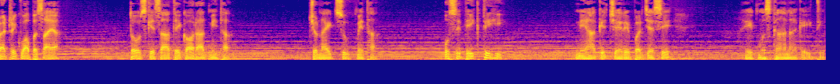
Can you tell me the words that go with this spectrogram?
पैट्रिक वापस आया तो उसके साथ एक और आदमी था जो नाइट सूट में था। उसे देखते ही नेहा के चेहरे पर जैसे एक मुस्कान आ गई थी।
